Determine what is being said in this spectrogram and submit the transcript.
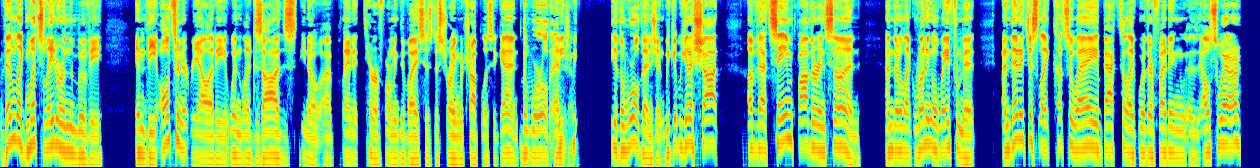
then like much later in the movie in the alternate reality when like zod's you know uh, planet terraforming device is destroying metropolis again the world engine. we- yeah, the world engine. We get we get a shot of that same father and son, and they're like running away from it, and then it just like cuts away back to like where they're fighting uh, elsewhere,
